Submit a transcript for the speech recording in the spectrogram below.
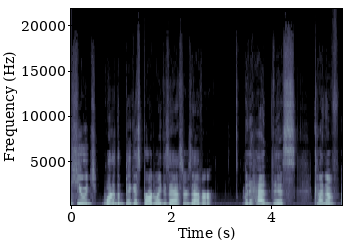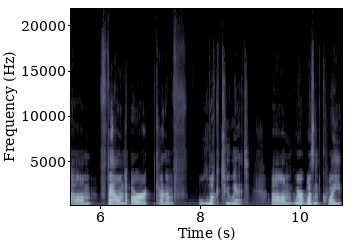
Huge one of the biggest broadway disasters ever but it had this kind of um, found art kind of look to it um, where it wasn't quite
